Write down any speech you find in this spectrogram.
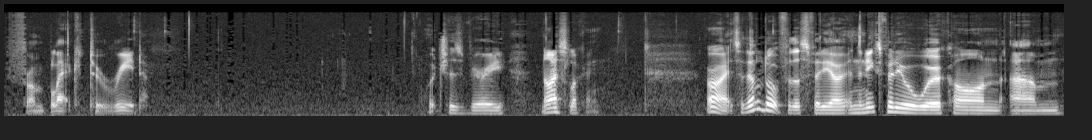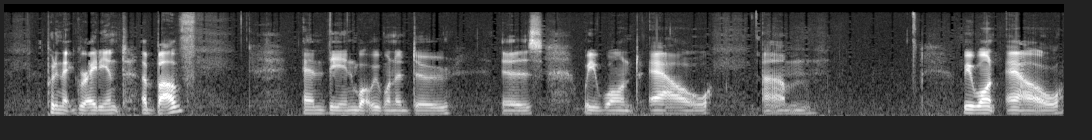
from black to red which is very nice looking. Alright, so that'll do it for this video. In the next video we'll work on um, putting that gradient above. And then what we want to do is we want our um, we want our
